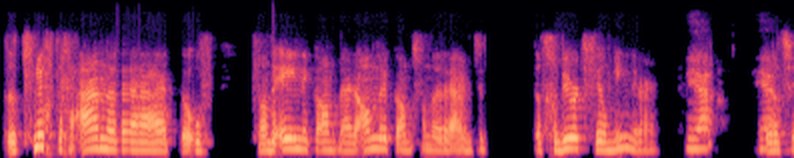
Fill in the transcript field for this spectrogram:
Dat vluchtige aanraken of van de ene kant naar de andere kant van de ruimte, dat gebeurt veel minder. Ja. ja. Doordat ze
